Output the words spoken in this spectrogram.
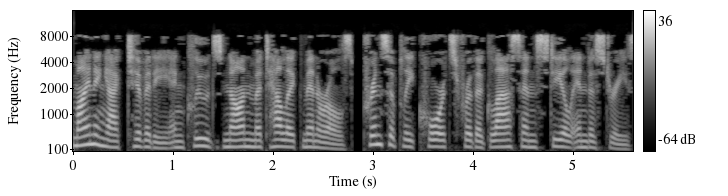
Mining activity includes non-metallic minerals, principally quartz for the glass and steel industries.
